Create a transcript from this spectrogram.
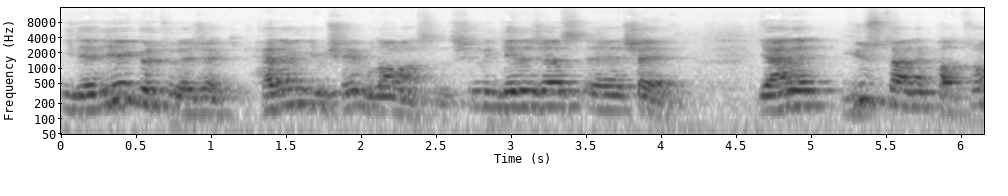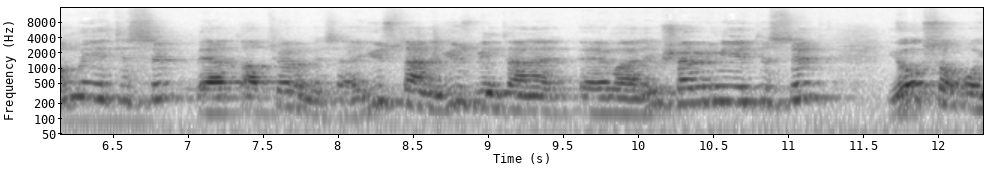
ileriye götürecek herhangi bir şey bulamazsınız. Şimdi geleceğiz e, şeye. Yani 100 tane patron mu yetişsin veya atıyorum mesela 100 tane 100 bin tane e, mali müşavir mi yetişsin yoksa o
